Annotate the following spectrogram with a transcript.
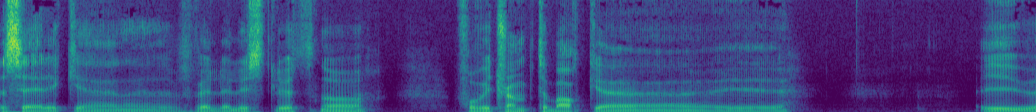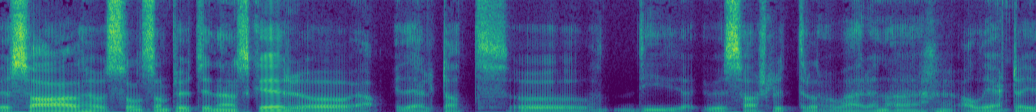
det ser ikke veldig lystelig ut. Nå får vi Trump tilbake i, i USA, sånn som Putin ønsker, og ja, i det hele tatt. Og de USA slutter å være en allierte i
